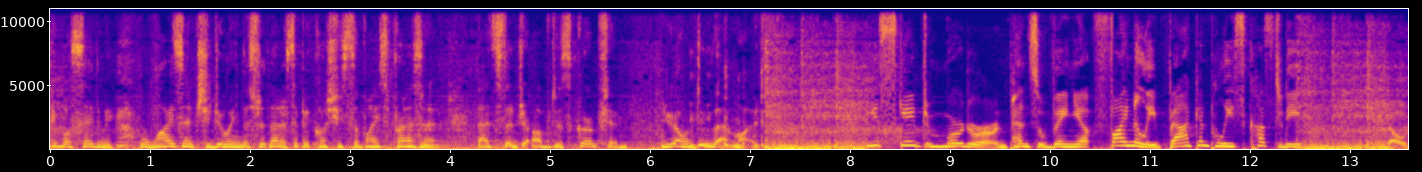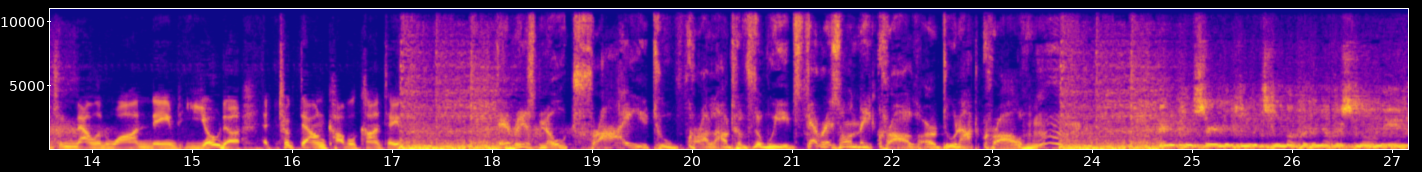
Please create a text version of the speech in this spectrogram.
People say to me, well, why isn't she doing this or that? I said, because she's the vice president. That's the job description. You don't do that much. The escaped murderer in Pennsylvania finally back in police custody. Belgian Malinois named Yoda that took down Cavalcante. There is no try to crawl out of the weeds. There is only crawl or do not crawl. Hmm? Any concern that he would team up with another small man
